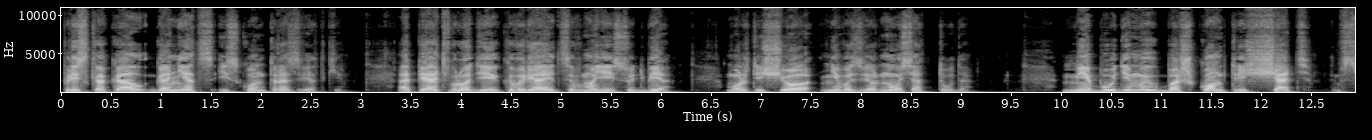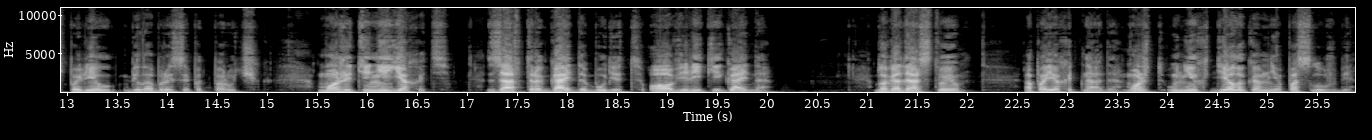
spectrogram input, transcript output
прискакал гонец из контрразведки. Опять вроде ковыряется в моей судьбе. Может, еще не возвернусь оттуда? Мы будем их башком трещать, вспылил белобрысый подпоручик. Можете не ехать. Завтра Гайда будет. О, великий Гайда! Благодарствую, а поехать надо. Может, у них дело ко мне по службе.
